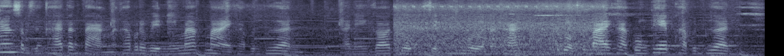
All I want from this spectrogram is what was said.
ห้างสรรพสินค้าต่างๆนะคะบริเวณนี้มากมายค่ะเพื่อนๆ อันนี้ก็ถูกเซ็นทรัลเวิร์นะคะสะดวกสบายค่ะกรุงเทพค่ะเพื่อนๆ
